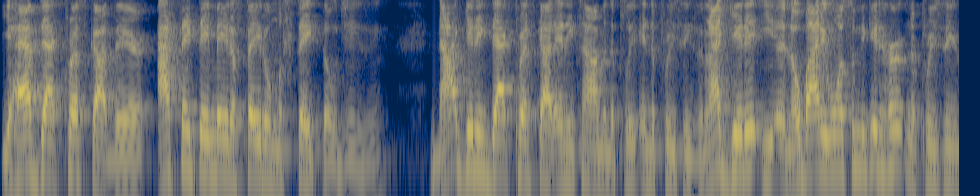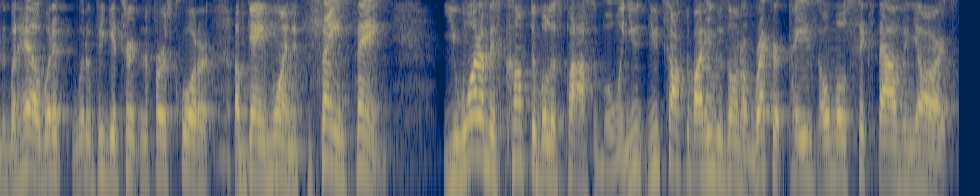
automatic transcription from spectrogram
You have Dak Prescott there. I think they made a fatal mistake though, Jeezy. Not getting Dak Prescott anytime in the ple- in the preseason. And I get it. You, nobody wants him to get hurt in the preseason, but hell, what if what if he gets hurt in the first quarter of game one? It's the same thing. You want him as comfortable as possible. When you you talked about he was on a record pace, almost six thousand yards,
